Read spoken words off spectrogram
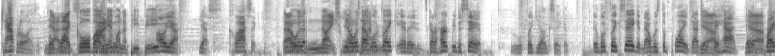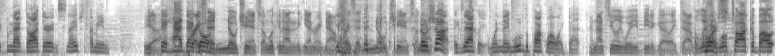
capitalizing. for Yeah, once, that goal by him finally. on a PP. Oh yeah, yes, classic. You That know was a nice You know what that one-timer, looked man. like, and it, it's gonna hurt me to say it. It looked like young Seguin. It looked like Seguin. That was the play. That's Yeah. what they had. That- Yeah. Right from that dot there in Snipes. I mean, yeah, they had that Price going. had no chance. I'm looking at it again right now. Price had no chance on that. no that. shot. Exactly. When they move the puck well like that. And that's the only way you beat a guy like that. Well, Of listen, course. we'll talk about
